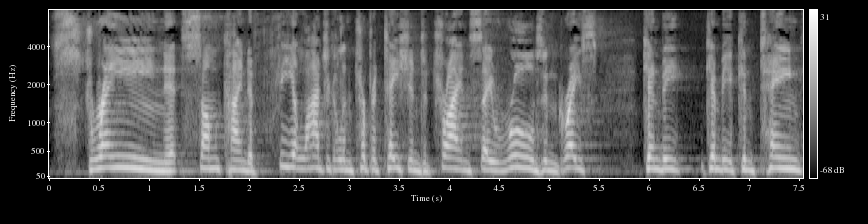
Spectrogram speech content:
strain at some kind of theological interpretation to try and say rules and grace can be, can be contained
